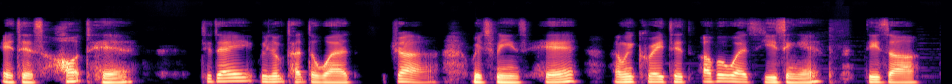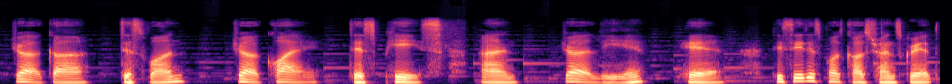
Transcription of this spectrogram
It is hot here. Today we looked at the word "zhè", which means here, and we created other words using it. These are "zhè uh, ga, this one, "zhè kuai, this piece, and "zhè li, here. To see this podcast transcript,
